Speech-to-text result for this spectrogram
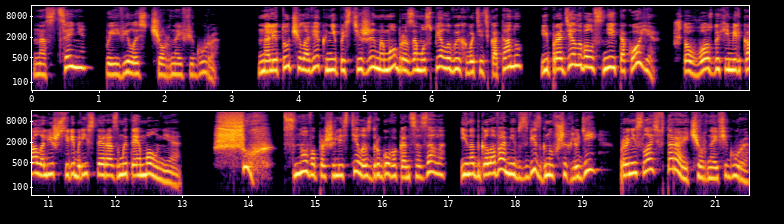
На сцене появилась черная фигура. На лету человек непостижимым образом успел выхватить катану и проделывал с ней такое, что в воздухе мелькала лишь серебристая размытая молния. Шух! Снова прошелестело с другого конца зала, и над головами взвизгнувших людей пронеслась вторая черная фигура,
